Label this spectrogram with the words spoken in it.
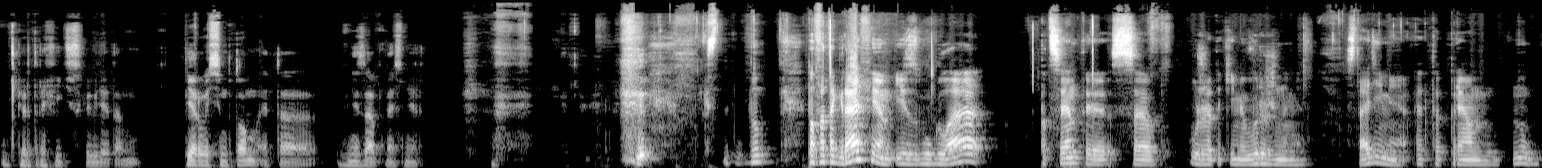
гипертрофической, где там первый симптом – это внезапная смерть. Ну, по фотографиям из Гугла пациенты с уже такими выраженными стадиями, это прям, ну,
